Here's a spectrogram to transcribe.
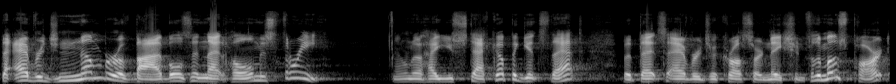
the average number of Bibles in that home is three. I don't know how you stack up against that, but that's average across our nation. For the most part,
